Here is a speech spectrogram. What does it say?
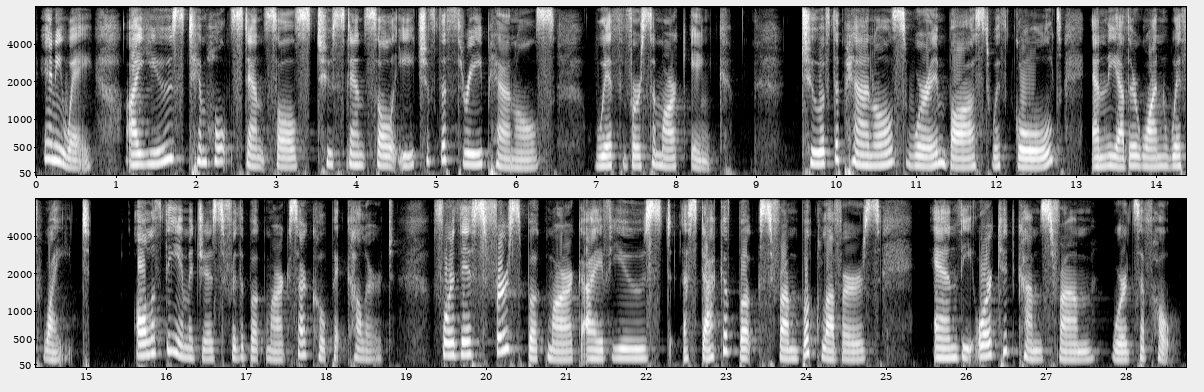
Anyway, I used Tim Holtz stencils to stencil each of the three panels with Versamark ink. Two of the panels were embossed with gold and the other one with white. All of the images for the bookmarks are Copic colored. For this first bookmark, I've used a stack of books from Book Lovers, and the orchid comes from Words of Hope.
